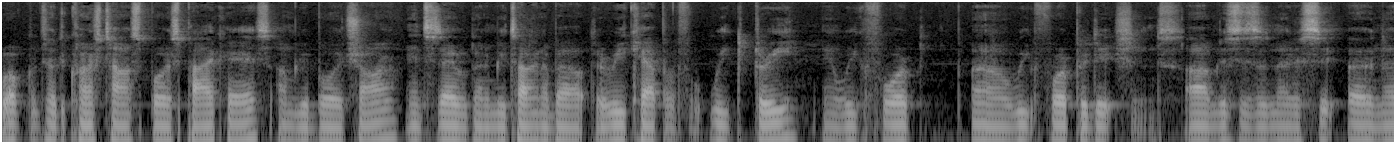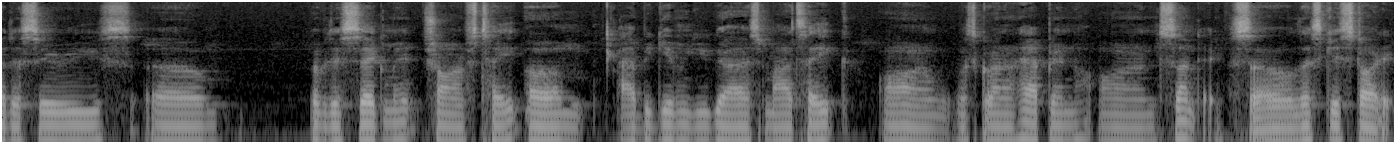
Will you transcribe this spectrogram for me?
Welcome to the Crunch Time Sports Podcast. I'm your boy Charm, and today we're going to be talking about the recap of Week Three and Week Four, uh, Week Four predictions. Um, this is another se- another series um, of this segment, Charm's Take. Um, I'll be giving you guys my take on what's going to happen on Sunday. So let's get started.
